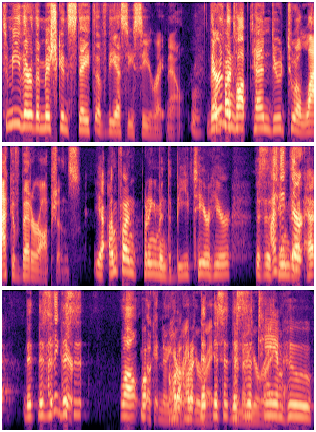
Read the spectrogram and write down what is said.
to me they're the Michigan State of the SEC right now. Mm. They're I'm in the top 10 due to a lack of better options. Yeah, I'm fine putting them in the B tier here. This is a I team that they're- this I is think this is Well, well, okay, no, you're on, right. You're right. This is this no, is a you're right. team who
